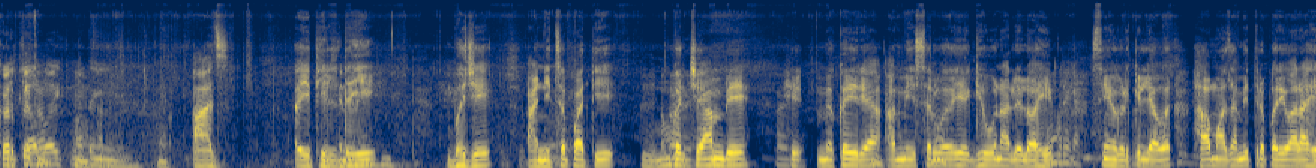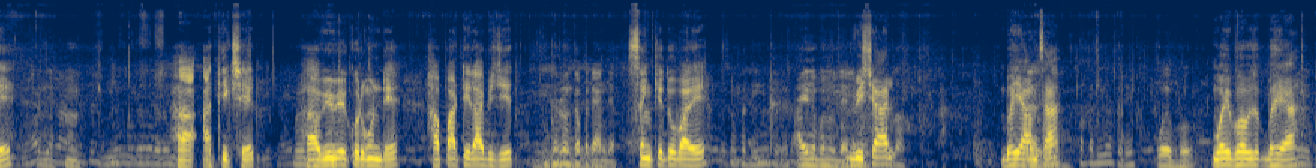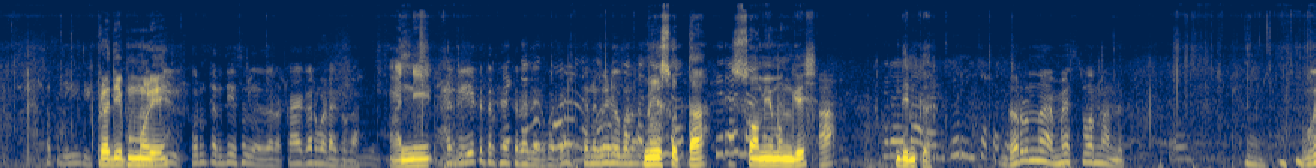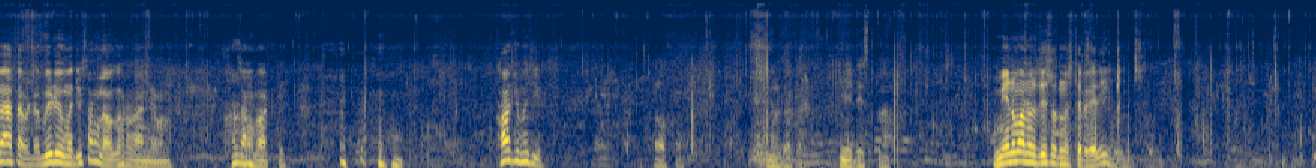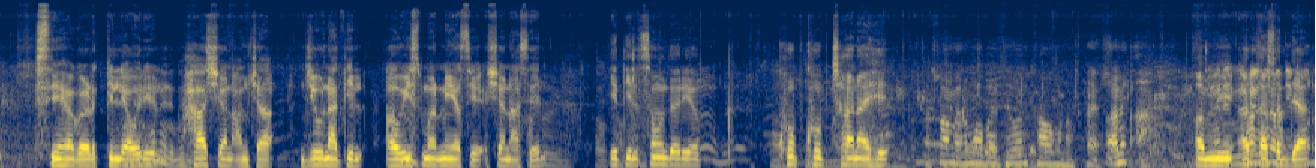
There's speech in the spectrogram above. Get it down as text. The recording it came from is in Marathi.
करते आज येथील दही भजे आणि चपाती कच्चे आंबे हे कैऱ्या आम्ही सर्व हे घेऊन आलेलो आहे सिंहगड किल्ल्यावर. हा माझा मित्रपरिवार आहे. हा. आतिक शेख हा विवेक उरगुंडे हा पाटील अभिजित संकेत उबाळे विशाल भैया आमचा वैभव वैभव भैया प्रदीप मुळे करू तर दे सगळं जरा. काय गडबड आहे तुला? आणि सगळे एकत्र काय करायचं त्यानं व्हिडिओ बनव. मी स्वतः स्वामी मंगेश दिनकर. घरून नाही मेसवर आणले. बघा आता व्हिडिओमध्ये चांगला घरून आणले म्हणून. चांगलं वाटते खा की भजी? मी दिसणार. मेन माणूस दिसत नसते कधी. सिंहगड किल्ल्यावरील हा क्षण आमच्या जीवनातील अविस्मरणीय असे क्षण असेल. येथील सौंदर्य खूप खूप छान आहे. स्वामीला मोबाईल ठेवून खावा म्हणून. आम्ही आता सध्या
